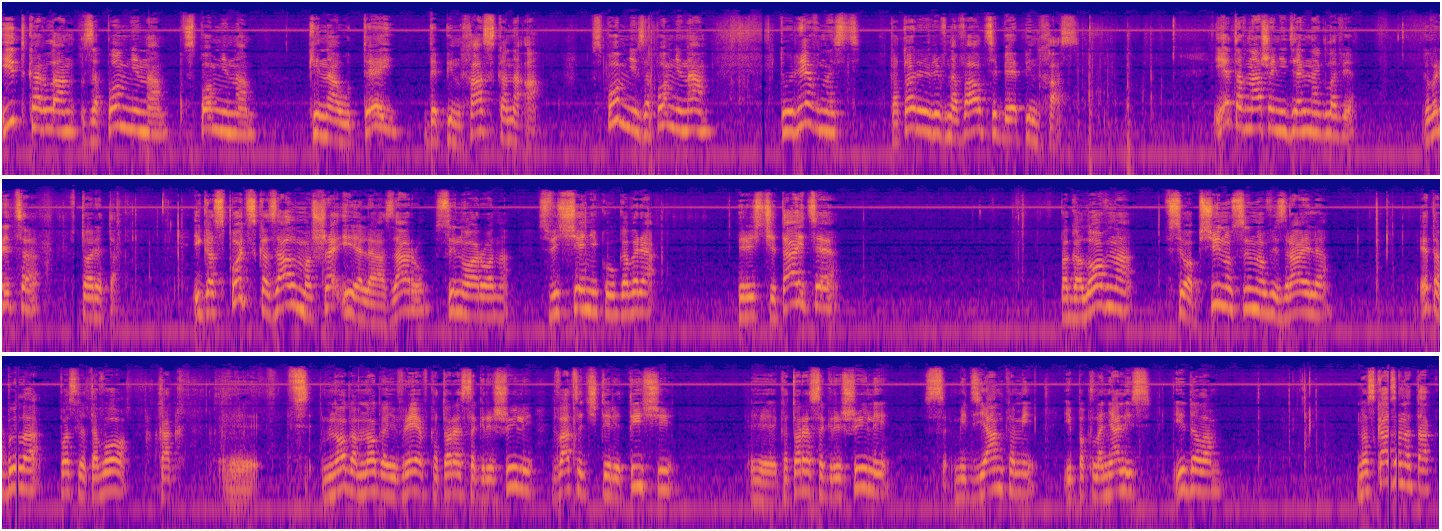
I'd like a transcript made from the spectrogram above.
Ит Карлан, запомни нам, вспомни нам, Кинаутей де Пинхас Канаа. Вспомни, запомни нам ту ревность, которую ревновал тебе Пинхас. И это в нашей недельной главе. Говорится в Торе так. И Господь сказал Моше и Элеазару, сыну Аарона, священнику, говоря, пересчитайте поголовно всю общину сынов Израиля. Это было после того, как э, много-много евреев, которые согрешили, 24 тысячи, э, которые согрешили с медьянками и поклонялись идолам. Но сказано так,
